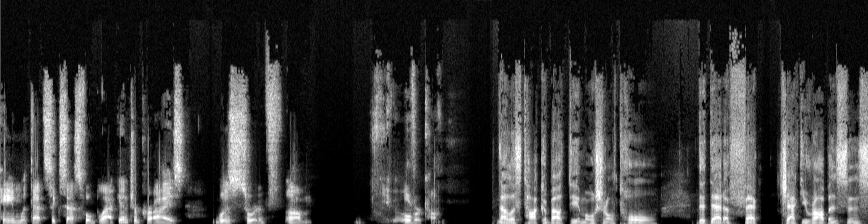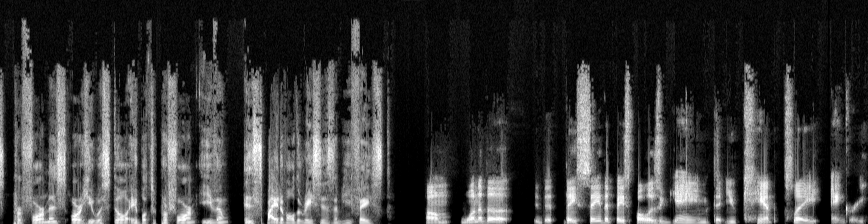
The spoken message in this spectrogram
came with that successful black enterprise was sort of um, overcome. Now let's talk about the emotional toll. Did that affect Jackie Robinson's performance, or he was still able to perform even in spite of all the racism he faced? Um, one of the they say that baseball is a game that you can't play angry,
